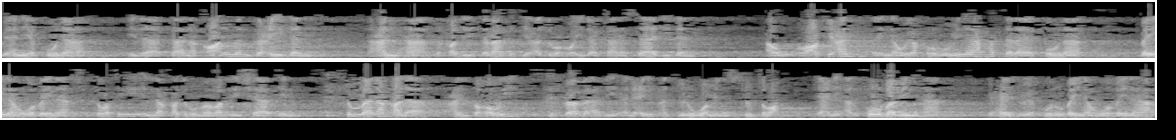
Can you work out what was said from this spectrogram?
بأن يكون إذا كان قائما بعيدا عنها بقدر ثلاثة أذرع وإذا كان ساجدا أو راكعا فإنه يقرب منها حتى لا يكون بينه وبين سترته إلا قدر ممر شاة. ثم نقل عن البغوي استحباب أهل العلم الدنو من السترة يعني القرب منها بحيث يكون بينه وبينها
